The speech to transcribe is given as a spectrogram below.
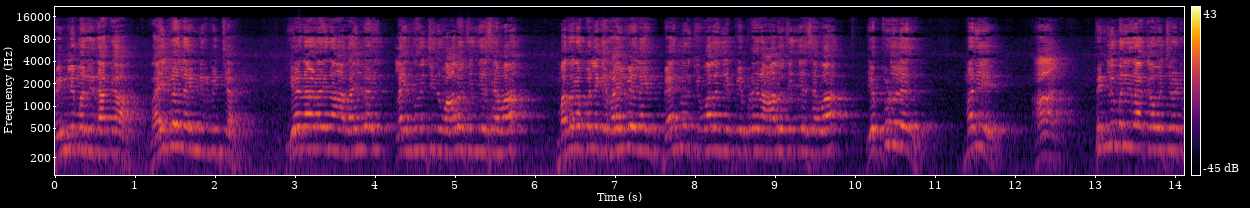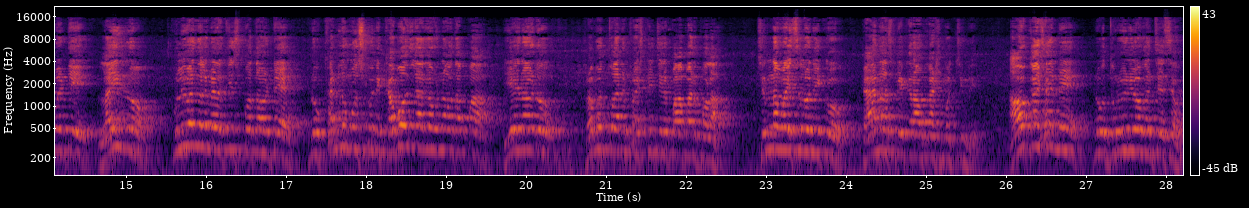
పెండ్లిమర్రి దాకా రైల్వే లైన్ నిర్మించారు. ఏనాడైనా ఆ రైల్వే లైన్ గురించి నువ్వు ఆలోచన చేసావా? మదనపల్లికి రైల్వే లైన్ బెంగళూరుకి ఇవ్వాలని చెప్పి ఎప్పుడైనా ఆలోచన చేసావా? ఎప్పుడూ లేదు. మరి ఆ పెండ్లిమర్రి దాకా వచ్చినటువంటి లైన్ను పులివెందుల మీద తీసుకుపోతా ఉంటే నువ్వు కళ్ళు మూసుకుని కబోదిలాగా ఉన్నావు తప్ప ఏనాడు ప్రభుత్వాన్ని ప్రశ్నించిన పాపాన్ని పోలా. చిన్న వయసులో నీకు ప్యానల్ స్పీకర్ అవకాశం వచ్చింది. ఆ అవకాశాన్ని నువ్వు దుర్వినియోగం చేసావు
